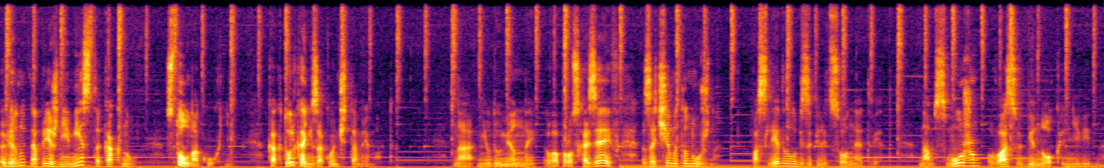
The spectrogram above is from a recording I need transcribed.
вернуть на прежнее место к окну стол на кухне, как только они закончат там ремонт. На недоуменный вопрос хозяев, зачем это нужно, последовал безапелляционный ответ. Нам с мужем вас в бинокль не видно.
